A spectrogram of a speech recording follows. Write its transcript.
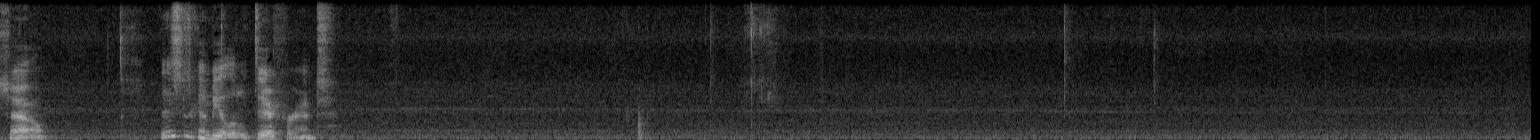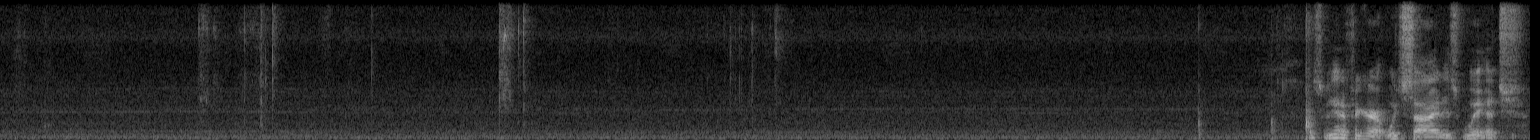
So, this is going to be a little different. So we got to figure out which side is which.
